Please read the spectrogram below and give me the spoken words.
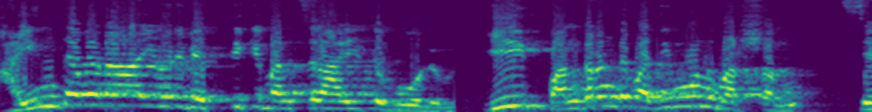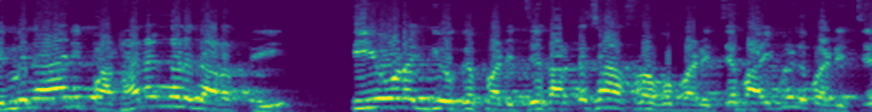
ഹൈന്ദവനായ ഒരു വ്യക്തിക്ക് മനസ്സിലായിട്ട് പോലും ഈ പന്ത്രണ്ട് പതിമൂന്ന് വർഷം സെമിനാരി പഠനങ്ങൾ നടത്തി തിയോളജി ഒക്കെ പഠിച്ച് തർക്കശാസ്ത്രമൊക്കെ പഠിച്ച് ബൈബിൾ പഠിച്ച്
